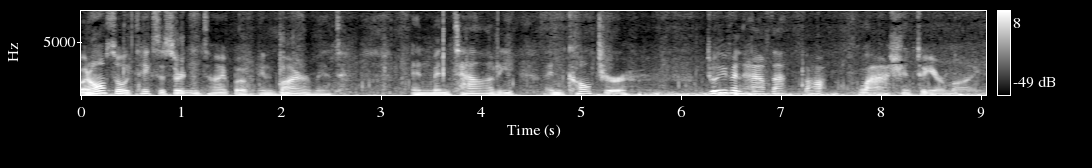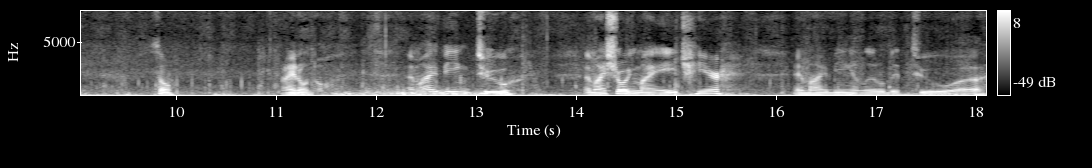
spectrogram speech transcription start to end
but also it takes a certain type of environment and mentality and culture to even have that thought flash into your mind. So, I don't know. Am I being too. Am I showing my age here? Am I being a little bit too. Uh,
